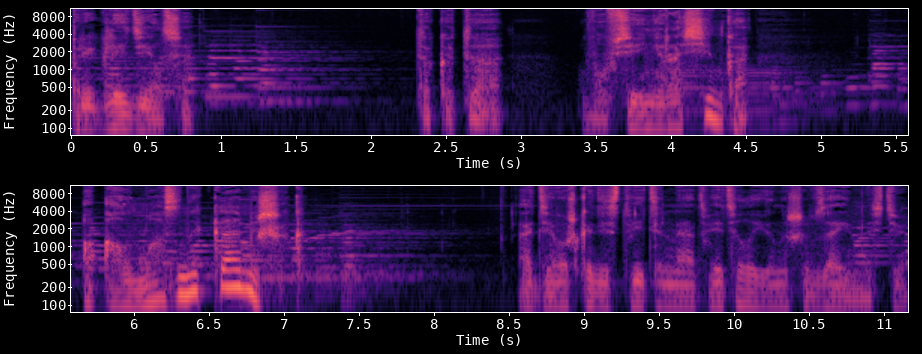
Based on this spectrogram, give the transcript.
Пригляделся. Так это вовсе не росинка, а алмазный камешек. А девушка действительно ответила юноше взаимностью.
